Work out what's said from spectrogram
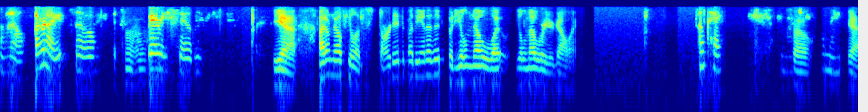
Wow. All right. So it's Uh-huh. very soon. Yeah, I don't know if you'll have started by the end of it, but you'll know what you'll know where you're going. Okay. So yeah,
